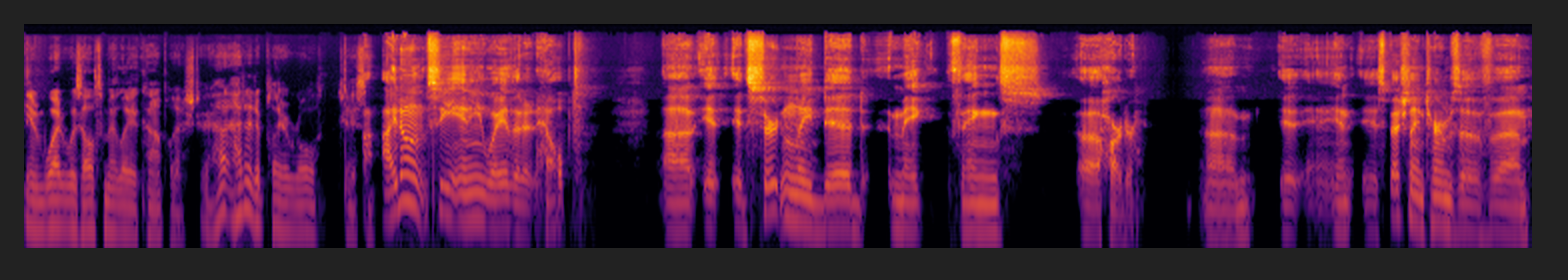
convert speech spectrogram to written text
in what was ultimately accomplished? How, how did it play a role, Jason? I don't see any way that it helped. Uh, it it certainly did make things uh, harder, um, it, in, especially in terms of um,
